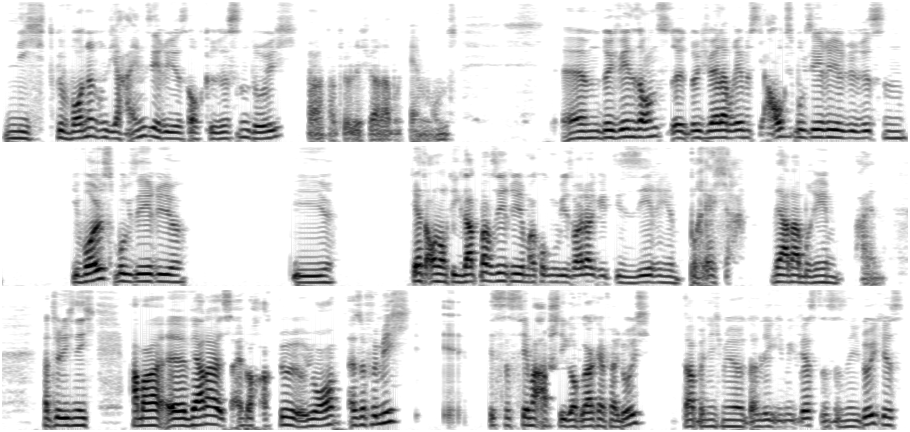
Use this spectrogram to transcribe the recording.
nicht gewonnen und die Heimserie ist auch gerissen durch, ja, natürlich Werder Bremen. Und ähm, durch wen sonst? Äh, durch Werder Bremen ist die Augsburg-Serie gerissen, die Wolfsburg-Serie, die, die hat auch noch die Gladbach-Serie. Mal gucken, wie es weitergeht. Die Serienbrecher. Werder Bremen. Nein, natürlich nicht. Aber äh, Werder ist einfach aktuell, ja, also für mich äh, ist das Thema Abstieg auf gar keinen Fall durch. Da bin ich mir, da lege ich mich fest, dass es nicht durch ist.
